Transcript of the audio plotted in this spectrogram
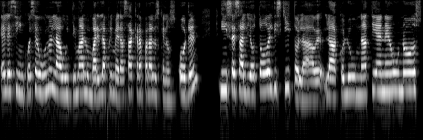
L5S1 en la última lumbar y la primera sacra para los que nos oyen y se salió todo el disquito. La, la columna tiene unos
